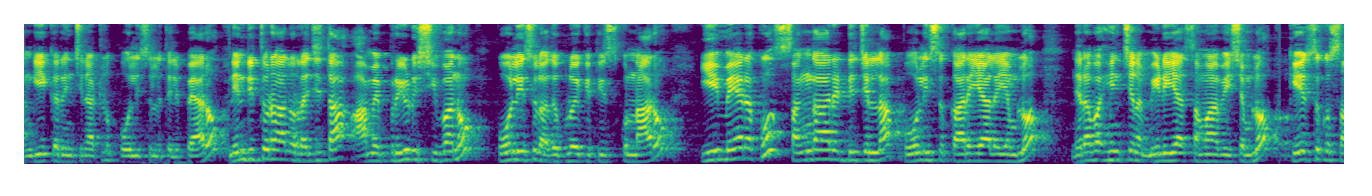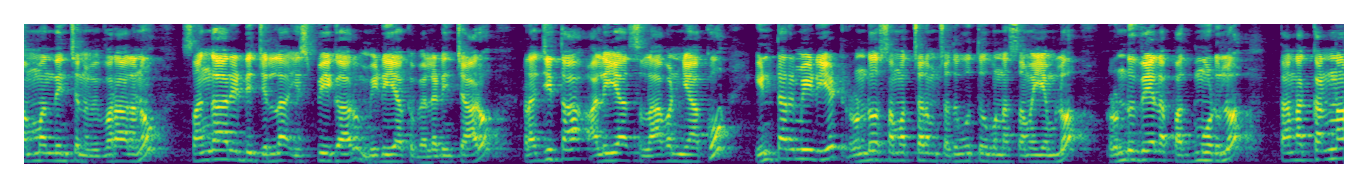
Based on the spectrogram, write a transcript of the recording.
అంగీకరించినట్లు పోలీసులు తెలిపారు. నిందితురాలు రజిత ఆమె ప్రియుడు శివను పోలీసులు అదుపులోకి తీసుకున్నారు. ఈ మేరకు సంగారెడ్డి జిల్లా పోలీసు కార్యాలయంలో నిర్వహించిన మీడియా సమావేశంలో కేసుకు సంబంధించిన వివరాలను సంగారెడ్డి జిల్లా ఎస్పీ గారు మీడియాకు వెల్లడించారు. రజిత అలియాస్ లావణ్యకు ఇంటర్మీడియట్ రెండో సంవత్సరం చదువుతూ ఉన్న సమయంలో రెండు వేల పదమూడులో తన కన్నా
